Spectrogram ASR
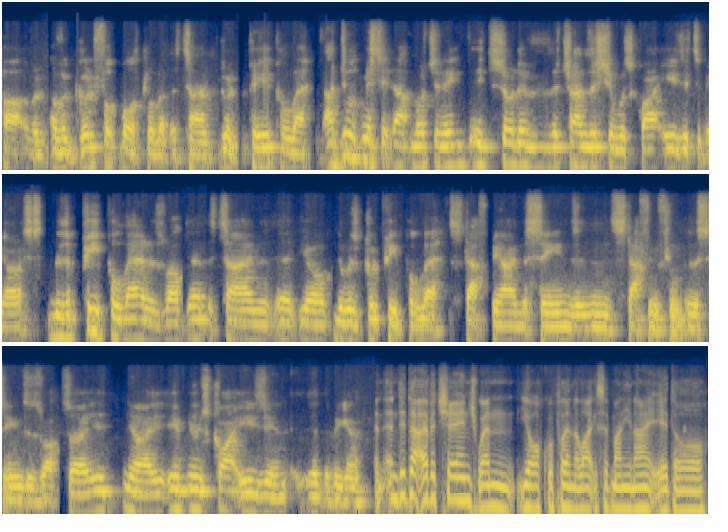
part of a, of a good football club at the time, good people there. I didn't miss it that much, and it, it sort of, the transition was quite easy, to be honest. With the people there as well, at the time, uh, you know, there was good people there, staff behind the scenes and staff in front of the scenes as well. So, it, you know, it, it was quite easy in, at the beginning. And, and did that ever change when York were playing the likes of Man United or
